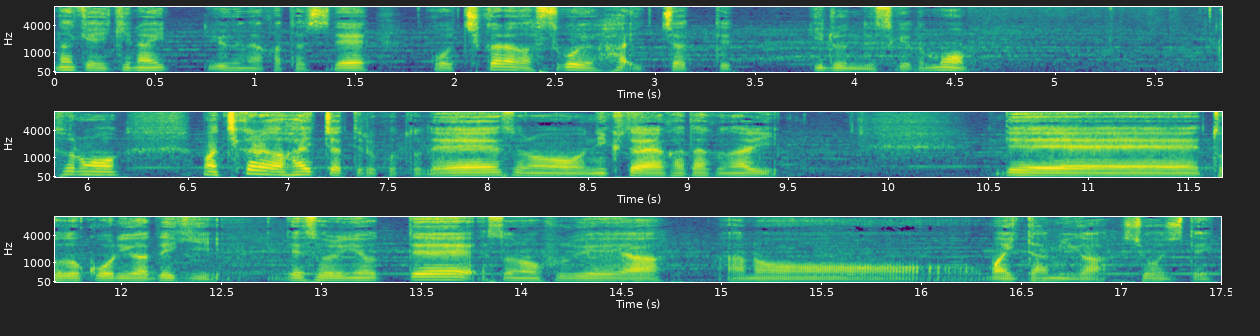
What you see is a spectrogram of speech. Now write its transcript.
なきゃいけないっていう風な形で、こう力がすごい入っちゃっているんですけども、その、まあ、力が入っちゃってることで、その肉体が硬くなり、で、滞りができ、で、それによって、その震えや、あのー、まあ、痛みが生じていく。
